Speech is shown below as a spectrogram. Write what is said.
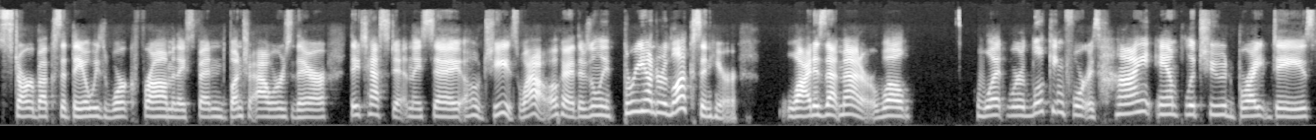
Starbucks that they always work from and they spend a bunch of hours there. They test it and they say, oh, geez, wow, okay, there's only 300 lux in here. Why does that matter? Well, what we're looking for is high amplitude bright days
